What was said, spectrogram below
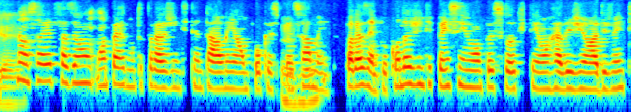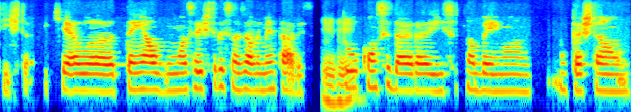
é- Não, só ia fazer um- uma pergunta pra gente tentar alinhar um pouco esse Uhum. pensamento. Por exemplo, quando a gente pensa em uma pessoa que tem uma religião adventista e que ela tem algumas restrições alimentares, Uhum. tu considera isso também uma, uma questão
